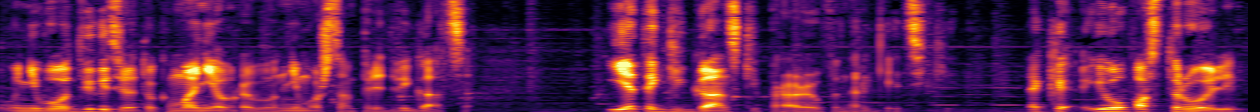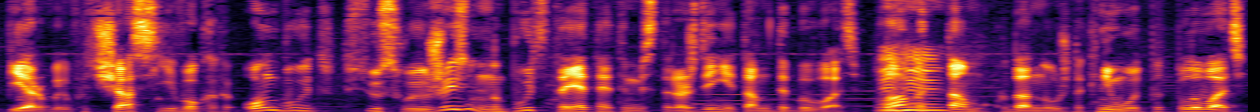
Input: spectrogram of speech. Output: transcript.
у него двигатель только маневровый, он не может сам передвигаться. И это гигантский прорыв в энергетике. Так и- его построили первый. Вот сейчас его как он будет всю свою жизнь, но будет стоять на этом месторождении и там добывать, плавать Мгм. там, куда нужно, к нему будут подплывать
